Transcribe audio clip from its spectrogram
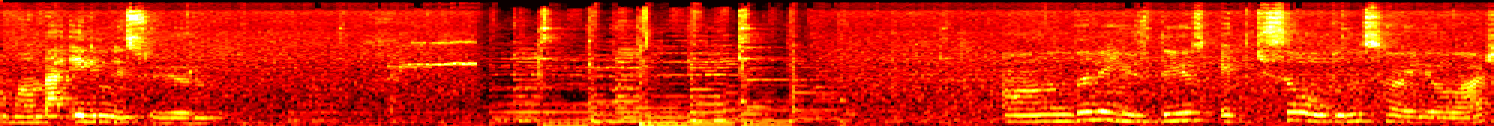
Aman ben elimle sürüyorum. Anında ve %100 etkisi olduğunu söylüyorlar.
